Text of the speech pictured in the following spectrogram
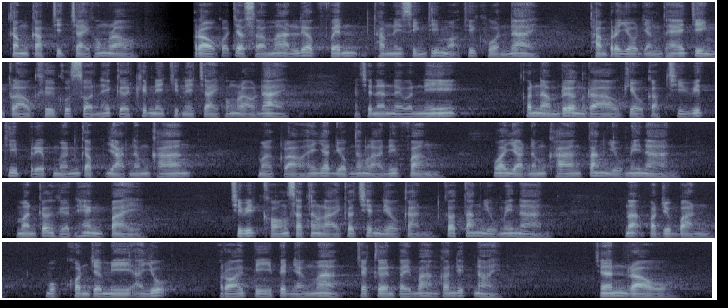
กำกับจิตใจของเรา เราก็จะสามารถเลือกเฟ้นทำในสิ่งที่เหมาะที่ควรได้ทำประโยชน์อย่างแท้จริงกล่าวคือกุศลให้เกิดขึ้นในจิตในใจของเราได้ฉะนั้นในวันนี้ ก็นำเรื่องราวเกี่ยวกับชีวิตที่เปรียบเหมือนกับหยาดน้ำค้าง มากล่าวให้ญาติโยมทั้งหลายได้ฟัง ว่าหยาดน้ำค้างตั้งอยู่ไม่นาน มันก็เหือดแห้งไป ชีวิตของสัตว์ทั้งหลายก็เช่นเดียวกัน ก็ตั้งอยู่ไม่นาน ณ ปัจจุบันบุคคลจะมีอายุร้อยปีเป็นอย่างมาก จะเกินไปบ้างก็นิดหน่อย ฉะนั้นเรา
